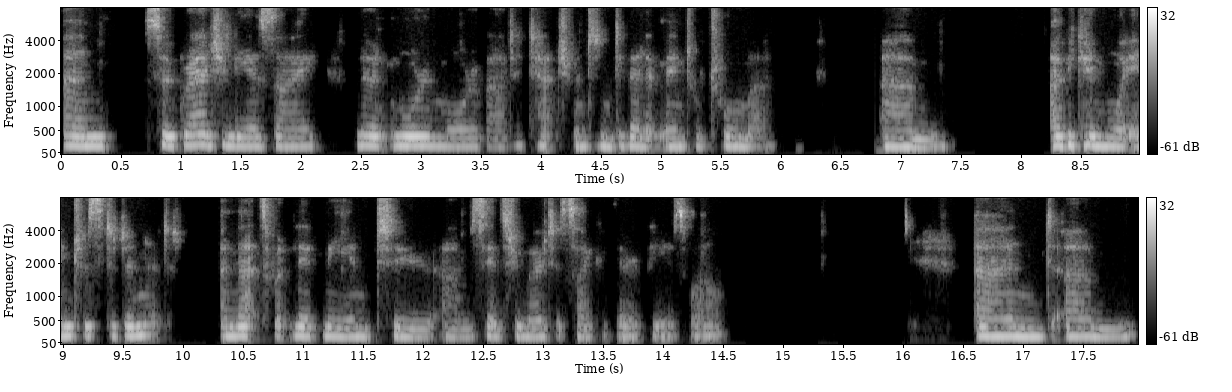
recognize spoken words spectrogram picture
and so gradually, as I learned more and more about attachment and developmental trauma, um, I became more interested in it. And that's what led me into um, sensorimotor psychotherapy as well. And um,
